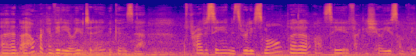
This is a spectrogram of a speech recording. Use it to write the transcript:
And I hope I can video here today because uh, of privacy and it's really small, but uh, I'll see if I can show you something.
